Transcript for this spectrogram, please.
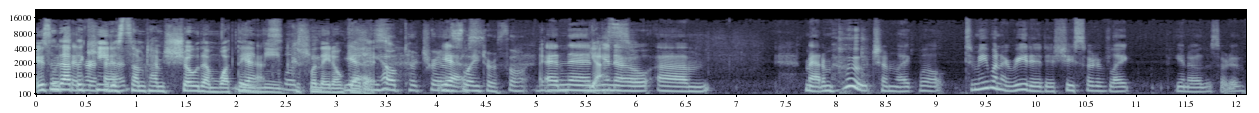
That's Isn't that the her key to sometimes show them what they Yes. need Well, because when they don't yes. get He it. helped her translate her thought. you And know. then, you know, um, Madam Hooch, I'm like, well, to me, when I read it, is she sort of like, you know, the sort of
